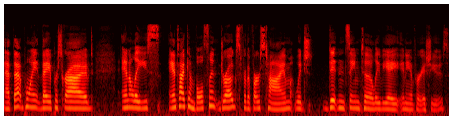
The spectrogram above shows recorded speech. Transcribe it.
At that point, they prescribed Annalise anticonvulsant drugs for the first time, which didn't seem to alleviate any of her issues.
